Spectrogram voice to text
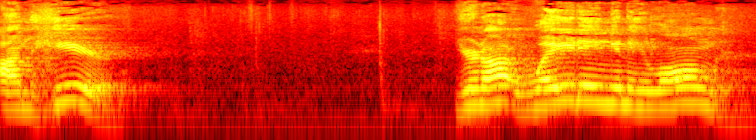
I'm here. You're not waiting any longer.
